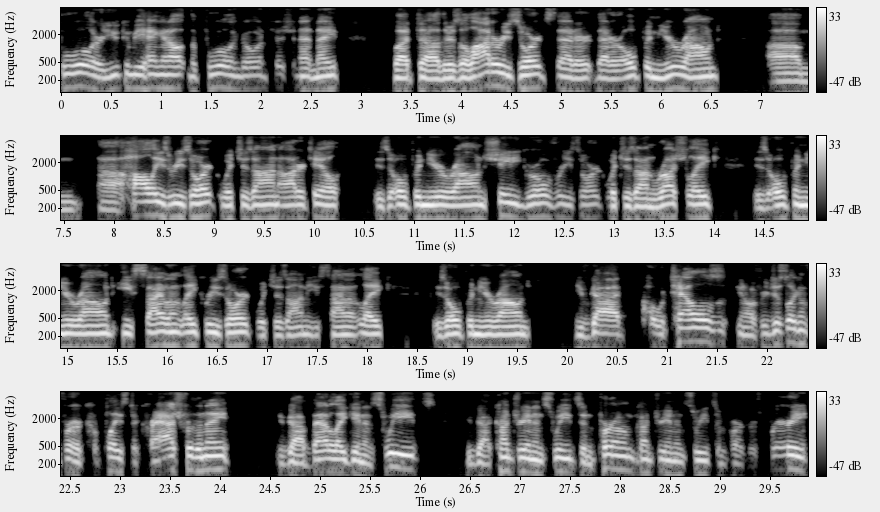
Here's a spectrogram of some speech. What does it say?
pool, or you can be hanging out in the pool and going fishing at night. But uh, there's a lot of resorts that are that are open year round. Um, uh, Holly's Resort, which is on Otter Tail, is open year round. Shady Grove Resort, which is on Rush Lake, is open year round. East Silent Lake Resort, which is on East Silent Lake, is open year round. You've got hotels. You know, if you're just looking for a place to crash for the night, you've got Battle Lake Inn and Suites. You've got Country Inn and Suites in Perham, Country Inn and Suites in Parker's Prairie,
